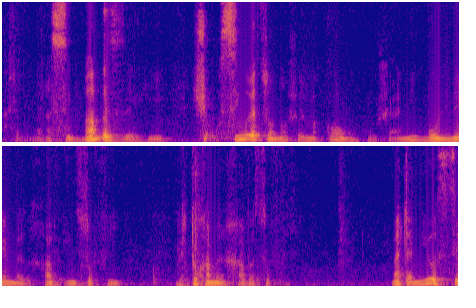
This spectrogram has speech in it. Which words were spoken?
עכשיו, הסיבה בזה היא שעושים רצונו של מקום הוא שאני בונה מרחב אינסופי. בתוך המרחב הסופי. זאת אומרת, אני עושה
